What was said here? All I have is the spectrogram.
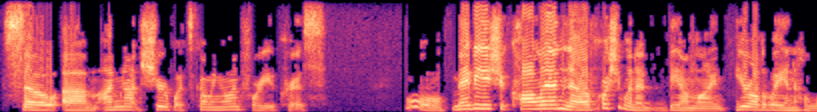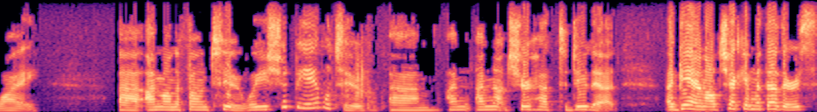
So um, I'm not sure what's going on for you, Chris. Oh, maybe you should call in. No, of course you want to be online. You're all the way in Hawaii. Uh, I'm on the phone too. Well, you should be able to. Um, I'm I'm not sure how to do that. Again, I'll check in with others.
